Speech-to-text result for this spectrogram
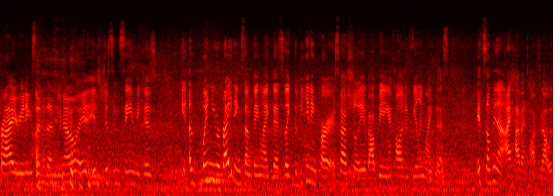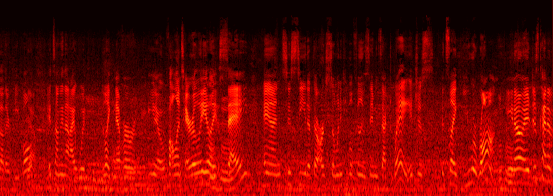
cry reading some of them. You know, it, it's just insane because. uh, When you're writing something like this, like the beginning part, especially about being at college and feeling like this, it's something that I haven't talked about with other people. Yeah. It's something that I would like never, you know, voluntarily like Mhm. say. And to see that there are so many people feeling the same exact way, it just it's like you were wrong. Mhm. You know, it just kind of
